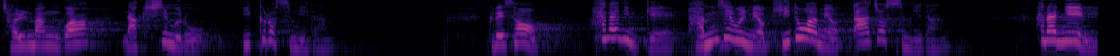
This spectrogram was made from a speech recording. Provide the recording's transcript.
절망과 낙심으로 이끌었습니다. 그래서 하나님께 밤새 울며 기도하며 따졌습니다. 하나님,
